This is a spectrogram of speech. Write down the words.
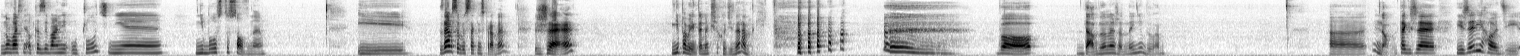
no właśnie okazywanie uczuć nie, nie było stosowne. I zdałam sobie ostatnią sprawę, że nie pamiętam, jak się chodzi na randki. Bo dawno na żadnej nie byłam. E, no, także jeżeli chodzi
